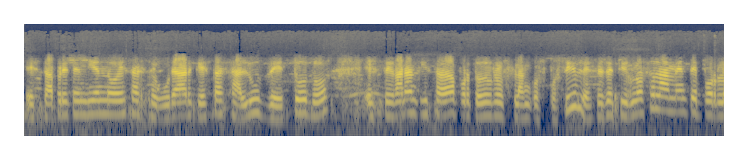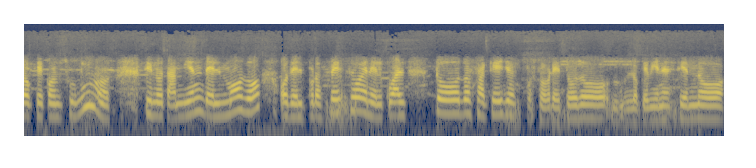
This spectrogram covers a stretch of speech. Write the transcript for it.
está pretendiendo es asegurar que esta salud de todos esté garantizada por todos los flancos posibles. Es decir, no solamente por lo que consumimos, sino también del modo o del proceso en el cual todos aquellos, pues sobre todo lo que viene siendo,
